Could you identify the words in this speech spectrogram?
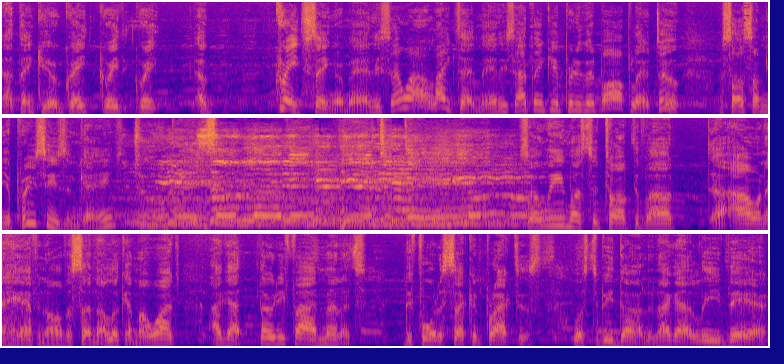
I think you're a great, great, great, a great singer, man. He said, well, I like that, man. He said, I think you're a pretty good ball player, too. I saw some of your preseason games. So we must have talked about an hour and a half, and all of a sudden I look at my watch, I got 35 minutes before the second practice was to be done, and I got to leave there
